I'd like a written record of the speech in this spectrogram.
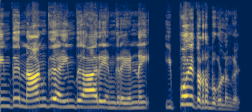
ஐந்து நான்கு ஐந்து ஆறு என்கிற எண்ணை இப்போதே தொடர்பு கொள்ளுங்கள்.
